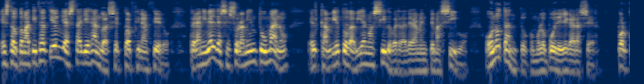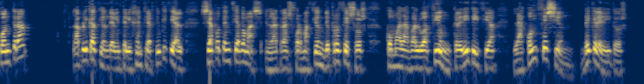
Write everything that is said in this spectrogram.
Esta automatización ya está llegando al sector financiero, pero a nivel de asesoramiento humano el cambio todavía no ha sido verdaderamente masivo, o no tanto como lo puede llegar a ser. Por contra, la aplicación de la inteligencia artificial se ha potenciado más en la transformación de procesos como a la evaluación crediticia, la concesión de créditos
